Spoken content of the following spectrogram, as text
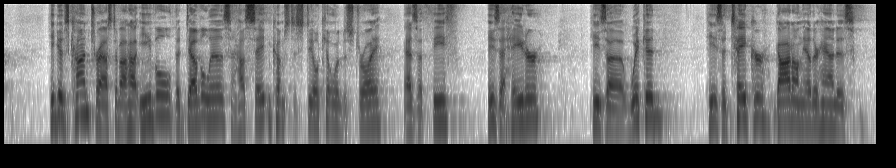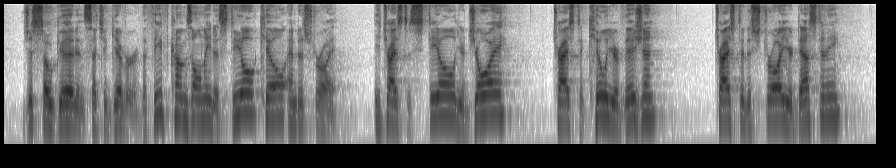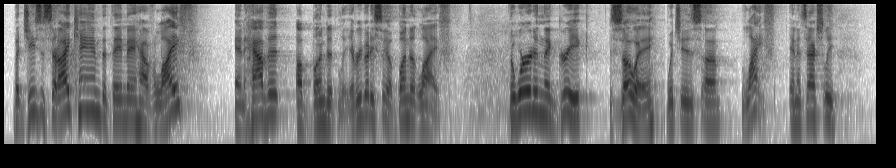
He gives contrast about how evil the devil is and how Satan comes to steal, kill, and destroy as a thief. He's a hater, he's a wicked, he's a taker. God, on the other hand, is just so good and such a giver. The thief comes only to steal, kill, and destroy. He tries to steal your joy, tries to kill your vision, tries to destroy your destiny. But Jesus said, I came that they may have life and have it abundantly. Everybody say abundant life. The word in the Greek, zoe, which is uh, life, and it's actually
